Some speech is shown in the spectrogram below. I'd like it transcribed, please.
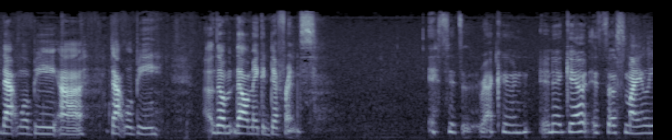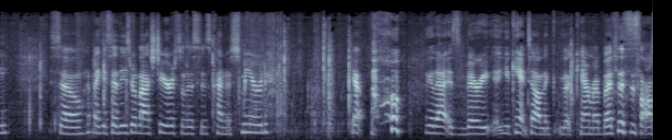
that will be uh, that will be that'll make a difference it's, it's a raccoon in a cute it's so smiley so like I said these were last year so this is kind of smeared yep Look at that. It's very, you can't tell on the, the camera, but this is all,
